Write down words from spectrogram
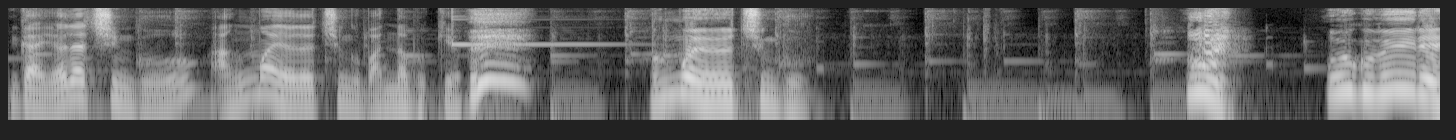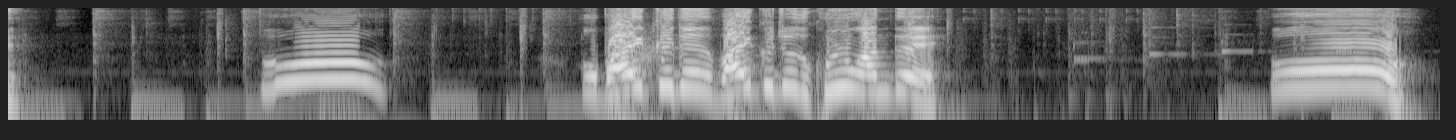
그러니까 여자친구 악마 여자친구 만나볼게요. 악마 여자친구. 오 얼굴 왜 이래 오! 어, 마이크 대 마이크 줘도 고용 안 돼. 오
